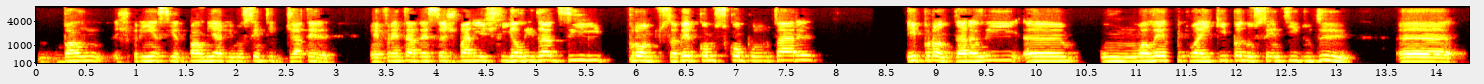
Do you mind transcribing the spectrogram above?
bal, experiência de balneário no sentido de já ter enfrentar essas várias realidades e pronto, saber como se comportar e pronto, dar ali uh, um alento à equipa no sentido de uh,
